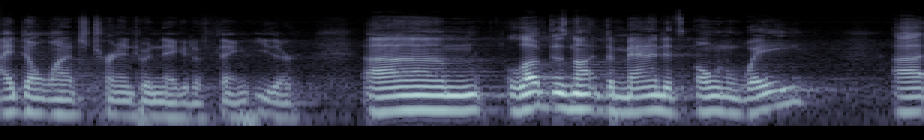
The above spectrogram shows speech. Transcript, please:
I don't want it to turn into a negative thing either. Um, love does not demand its own way. Uh,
